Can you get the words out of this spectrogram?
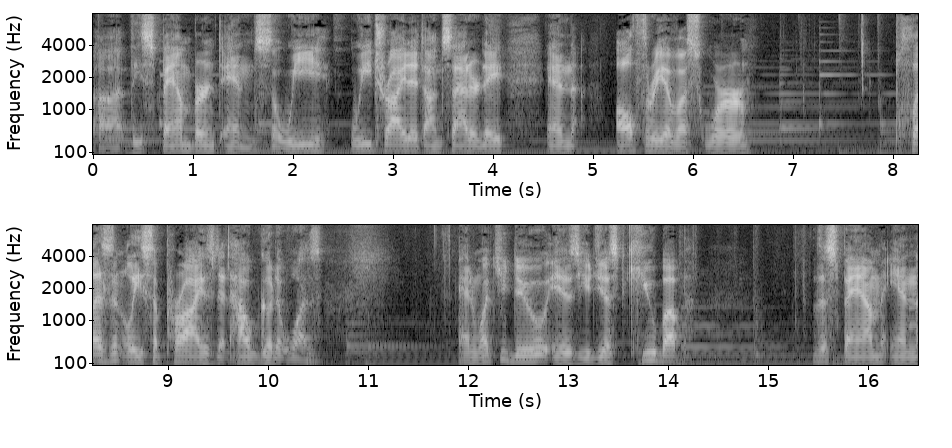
Uh, the spam burnt ends. So we we tried it on Saturday, and all three of us were pleasantly surprised at how good it was. And what you do is you just cube up the spam in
